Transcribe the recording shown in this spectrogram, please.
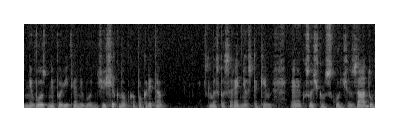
ні, воз, повітря не було, нічого. Ще кнопка покрита безпосередньо ось таким кусочком скотчу. Ззаду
